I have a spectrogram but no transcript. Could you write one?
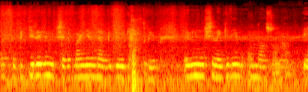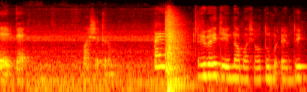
Neyse bir girelim içeri. Ben yeniden videoyu durdurayım. Evin içine gireyim. Ondan sonra evde başlatırım. Bye. Evet yeniden başladım evdeyim.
